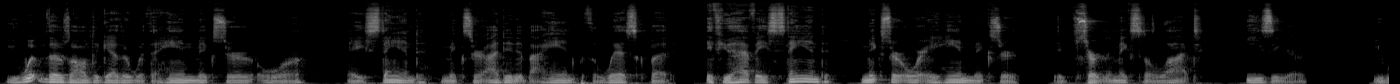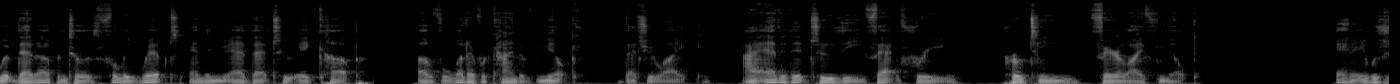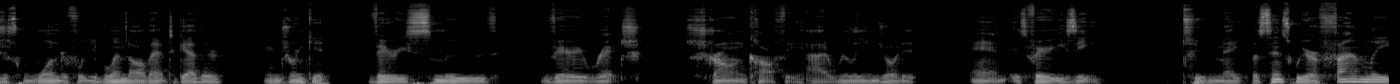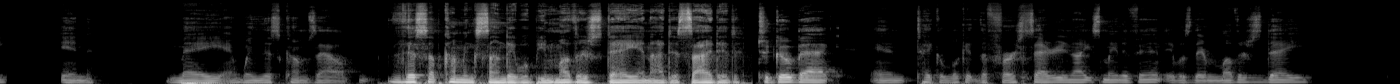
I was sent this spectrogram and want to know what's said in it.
You whip those all together with a hand mixer or a stand mixer. I did it by hand with a whisk, but if you have a stand mixer or a hand mixer, it certainly makes it a lot easier. You whip that up until it's fully whipped, and then you add that to a cup of whatever kind of milk that you like. I added it to the fat free protein Fairlife milk. And it was just wonderful. You blend all that together and drink it. Very smooth, very rich, strong coffee. I really enjoyed it. And it's very easy to make. But since we are finally in May and when this comes out. This upcoming Sunday will be Mother's Day, and I decided to go back and take a look at the first Saturday night's main event. It was their Mother's Day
